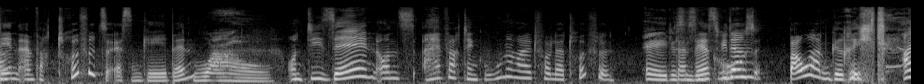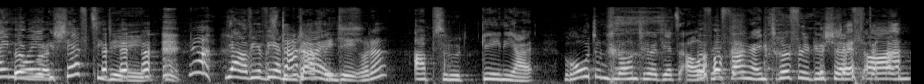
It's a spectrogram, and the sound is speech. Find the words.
wir denen einfach Trüffel zu essen geben wow. und die säen uns einfach den Grunewald voller Trüffel, Ey, das dann wäre es wieder ein Bauerngericht. eine neue. Geschäftsidee. ja. ja, wir werden reich. oder? Absolut genial. Rot und Blond hört jetzt auf. Wir fangen ein Trüffelgeschäft an.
